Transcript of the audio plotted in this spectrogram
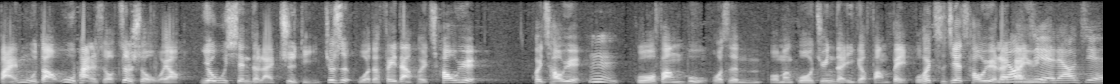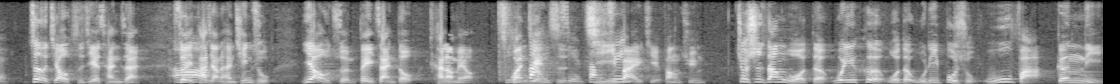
白目到误判的时候，这时候我要优先的来制敌，就是我的飞弹会超越，会超越，嗯，国防部或是我们国军的一个防备，我会直接超越来干预你。解，了解，这叫直接参战。哦。所以他讲的很清楚，要准备战斗，看到没有？关键字击败解放军。就是当我的威吓、我的武力部署无法跟你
